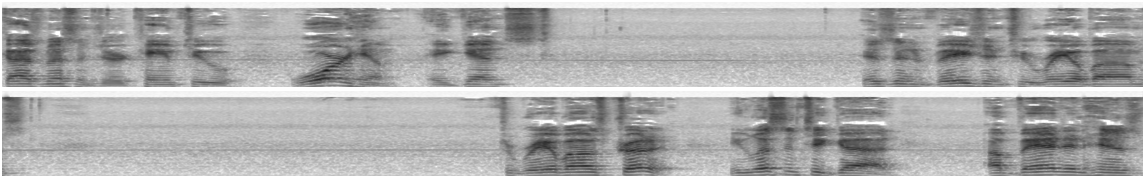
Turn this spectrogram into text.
God's messenger came to warn him against his invasion to Rehoboam's to Rehoboam's credit. He listened to God, abandoned his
